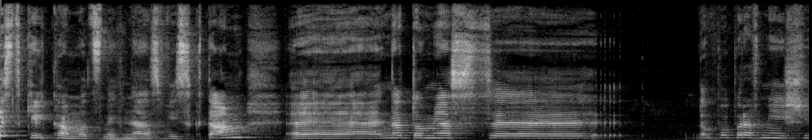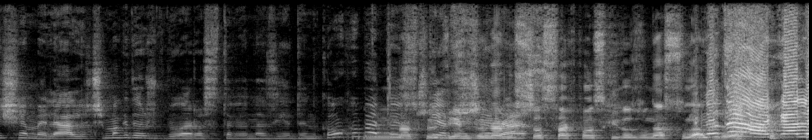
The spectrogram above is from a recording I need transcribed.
jest kilka mocnych Mhm. nazwisk tam, e, natomiast e, no popraw mnie jeśli się mylę, ale czy Magda już była rozstawiona z jedynką? Chyba to jest Znaczy pierwszy wiem, że na raz. Mistrzostwach Polski do 12 lat No była, tak, ale,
